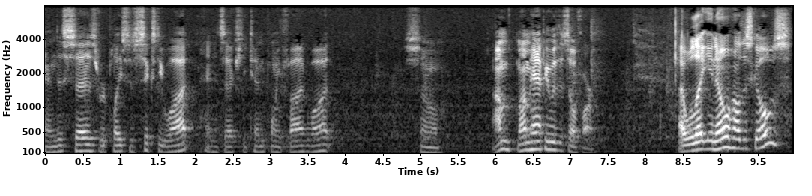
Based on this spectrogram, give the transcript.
And this says replaces 60 watt, and it's actually 10.5 watt. So, I'm, I'm happy with it so far. I will let you know how this goes.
